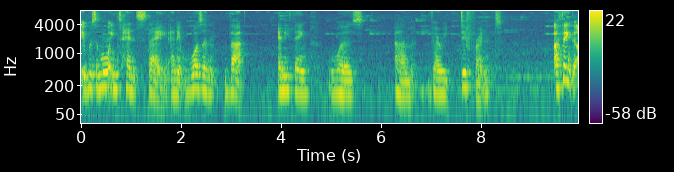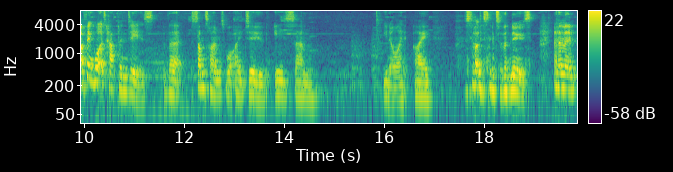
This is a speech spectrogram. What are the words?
it was a more intense day and it wasn't that anything was um, very different. I think I think what has happened is that sometimes what I do is, um, you know, I I start listening to the news, and then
